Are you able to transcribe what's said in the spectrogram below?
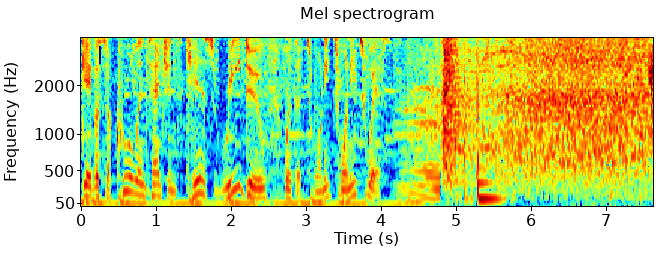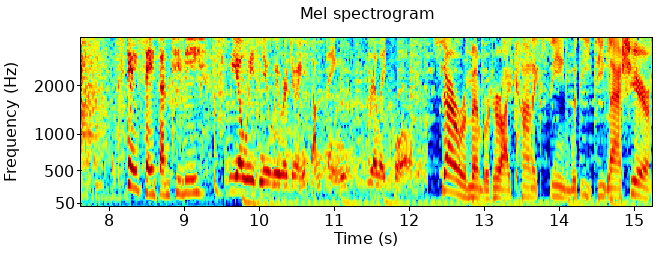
gave us a Cruel Intentions kiss redo with a 2020 twist. Stay safe, MTV. We always knew we were doing something really cool. Sarah remembered her iconic scene with E.T. last year.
